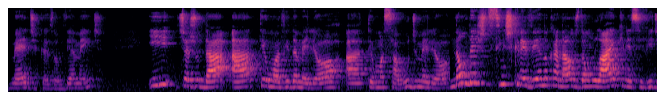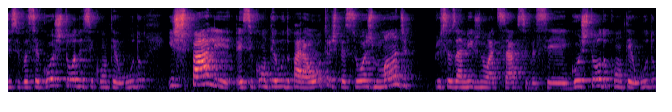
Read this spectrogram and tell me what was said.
médicas, obviamente, e te ajudar a ter uma vida melhor, a ter uma saúde melhor. Não deixe de se inscrever no canal, de dar um like nesse vídeo se você gostou desse conteúdo. Espalhe esse conteúdo para outras pessoas, mande para os seus amigos no WhatsApp se você gostou do conteúdo,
